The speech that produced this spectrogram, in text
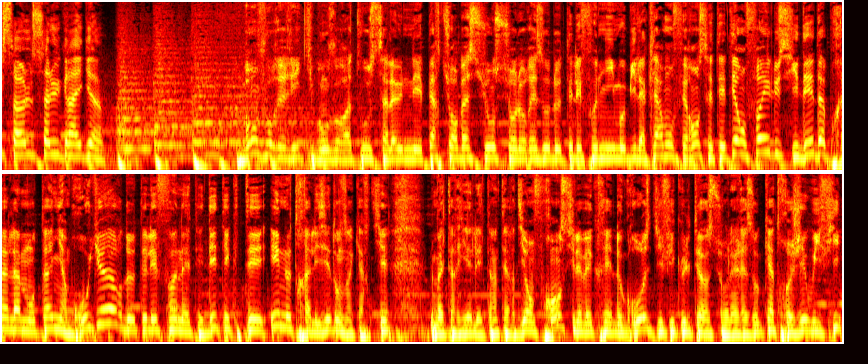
Salut Greg. Bonjour Eric, bonjour à tous. À la une, les perturbations sur le réseau de téléphonie mobile à Clermont-Ferrand cet été enfin élucidé. D'après la montagne, un brouilleur de téléphone a été détecté et neutralisé dans un quartier. Le matériel est interdit en France. Il avait créé de grosses difficultés sur les réseaux 4G, Wi-Fi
